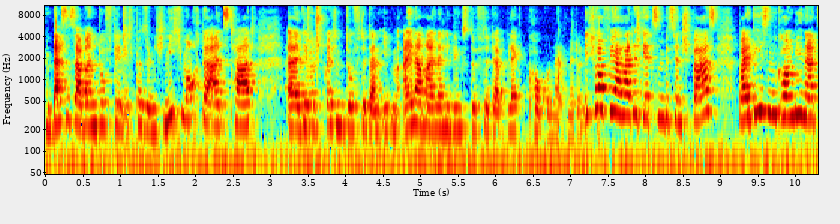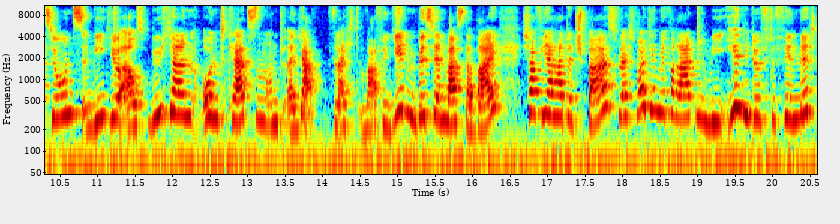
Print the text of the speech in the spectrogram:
Das ist aber ein Duft, den ich persönlich nicht mochte als Tat. Äh, dementsprechend durfte dann eben einer meiner Lieblingsdüfte, der Black Coconut, mit. Und ich hoffe, ihr hattet jetzt ein bisschen Spaß bei diesem Kombinationsvideo aus Büchern und Kerzen und äh, ja, Vielleicht war für jeden ein bisschen was dabei. Ich hoffe, ihr hattet Spaß. Vielleicht wollt ihr mir verraten, wie ihr die Düfte findet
